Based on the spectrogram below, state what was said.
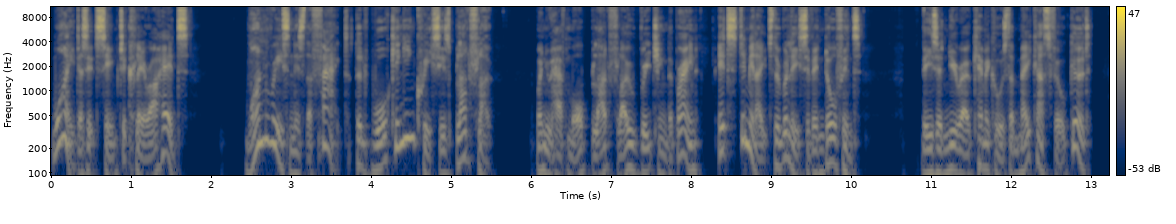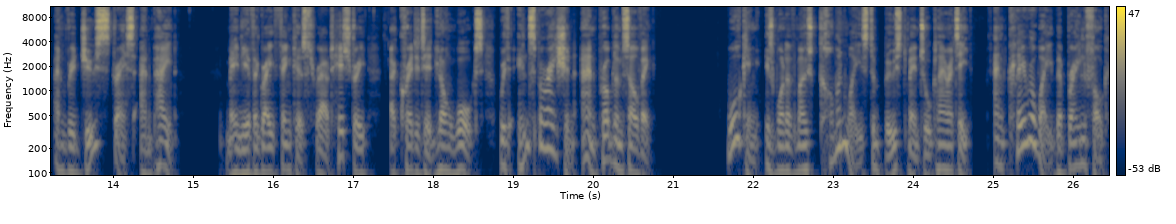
Why does it seem to clear our heads? One reason is the fact that walking increases blood flow. When you have more blood flow reaching the brain, it stimulates the release of endorphins. These are neurochemicals that make us feel good and reduce stress and pain. Many of the great thinkers throughout history accredited long walks with inspiration and problem solving. Walking is one of the most common ways to boost mental clarity and clear away the brain fog.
